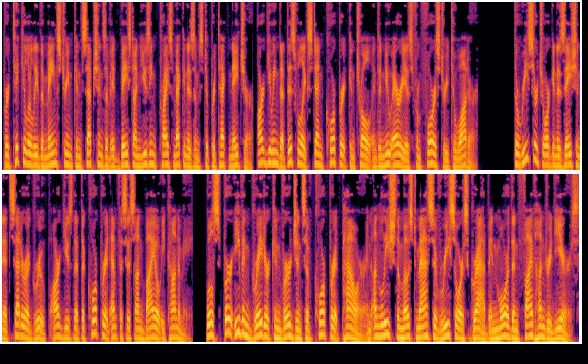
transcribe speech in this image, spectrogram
particularly the mainstream conceptions of it based on using price mechanisms to protect nature, arguing that this will extend corporate control into new areas from forestry to water. The research organization Etc. Group argues that the corporate emphasis on bioeconomy will spur even greater convergence of corporate power and unleash the most massive resource grab in more than 500 years.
